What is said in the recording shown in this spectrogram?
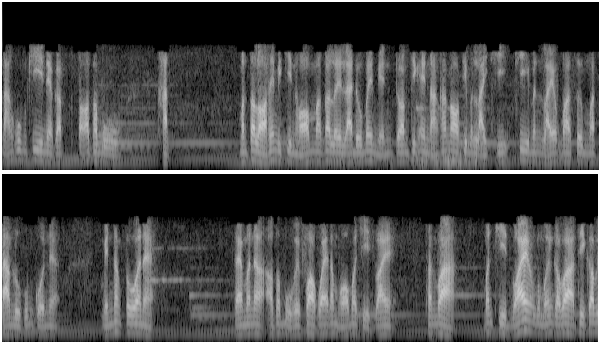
หนังหุ้มขี้เนี่ยกับตอตะบู มันตลอดให้มีกลิ่นหอมมันก็เลยแลดูไม่เหม็นความจริงไอ้หนังข้างนอกที่มันไหลขี้ขี้มันไหลออกมาซึมมาตามรูขุมขนเนี่ย เหม็นทั้งตัวเนี่ยแต่มันเอาสบู่ไปฟอกไว้น้ำหอมมาฉีดไว้ ท่านว่ามันฉีดไว้มันก็เหมือนกับว่า ที่ก็ไป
